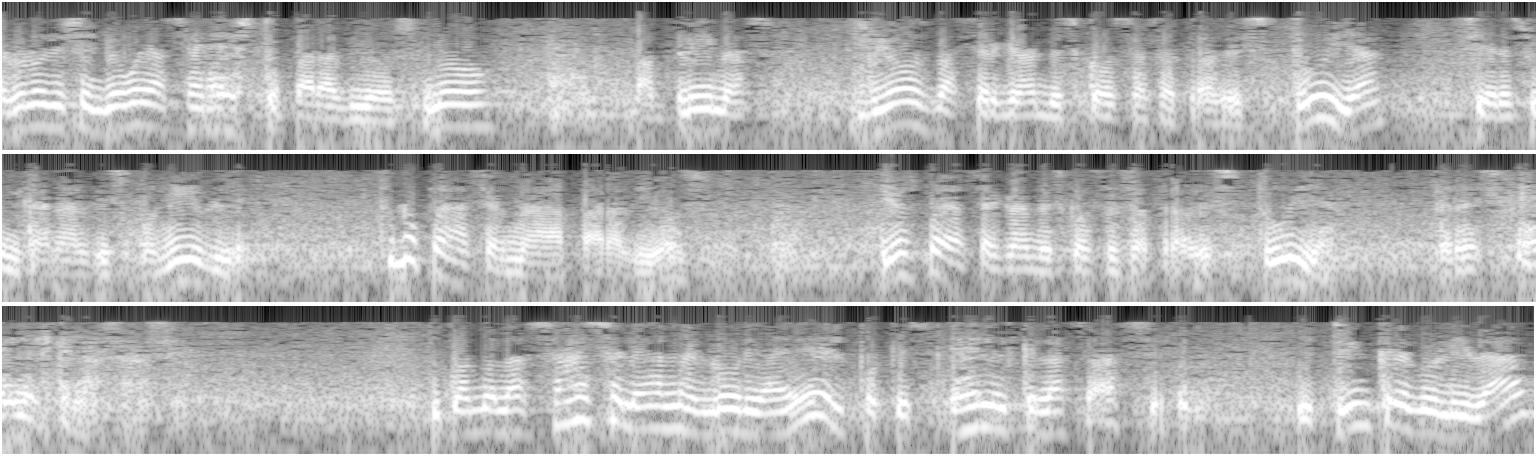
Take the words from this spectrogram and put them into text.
Algunos dicen, yo voy a hacer esto para Dios. No, pamplinas, Dios va a hacer grandes cosas a través tuya si eres un canal disponible. Tú no puedes hacer nada para Dios. Dios puede hacer grandes cosas a través tuya, pero es Él el que las hace. Y cuando las hace le dan la gloria a Él, porque es Él el que las hace. Y tu incredulidad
